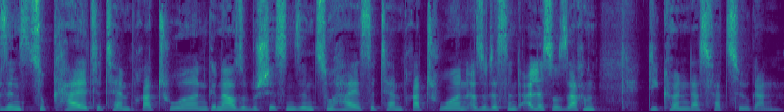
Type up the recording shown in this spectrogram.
sind es zu kalte Temperaturen, genauso beschissen sind zu heiße Temperaturen. Also das sind alles so Sachen, die können das verzögern.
